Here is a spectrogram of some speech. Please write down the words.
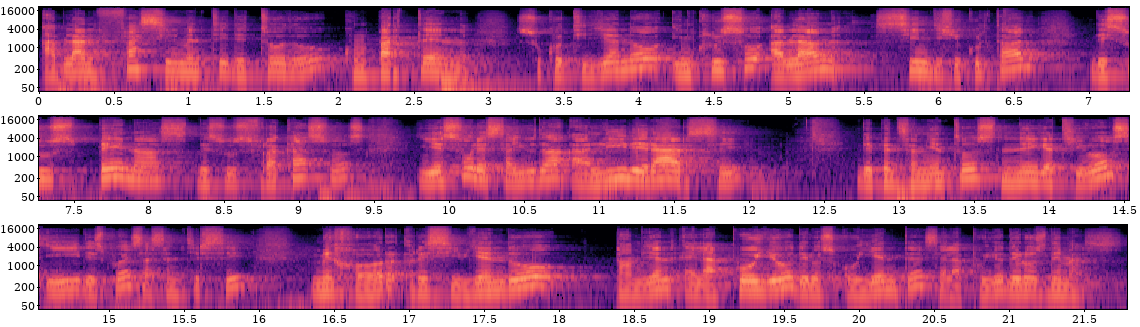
hablan fácilmente de todo, comparten su cotidiano, incluso hablan sin dificultad de sus penas, de sus fracasos, y eso les ayuda a liberarse de pensamientos negativos y después a sentirse mejor, recibiendo también el apoyo de los oyentes, el apoyo de los demás.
